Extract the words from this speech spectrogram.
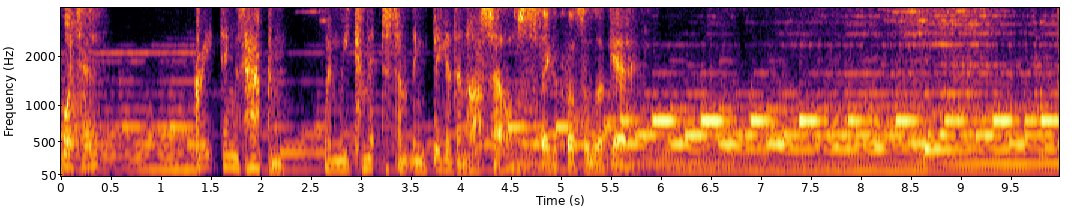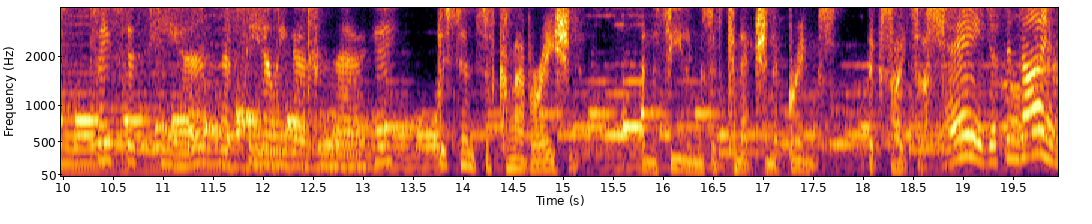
过程 Great things happen when we commit to something bigger than ourselves. Let's take a closer look at it. This here. Let's see how we go from there, okay? This sense of collaboration and the feelings of connection it brings excites us. Hey, just in time.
